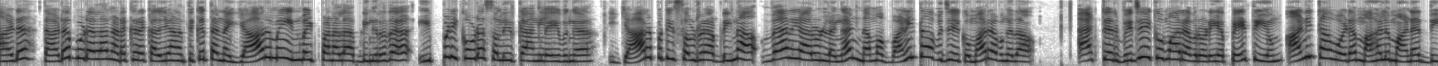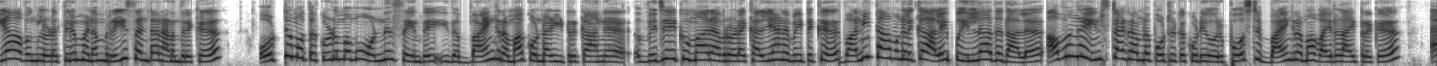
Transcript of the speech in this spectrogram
அட தடபுடலா நடக்கிற கல்யாணத்துக்கு தன்னை யாருமே இன்வைட் பண்ணல அப்படிங்கறத இப்படி கூட சொல்லிருக்காங்களே இவங்க. யார பத்தி சொல்றேன் அப்படின்னா வேற யாரும் இல்லைங்க. நம்ம வனிதா விஜயகுமார் அவங்க தான். ஆக்டர் விஜயகுமார் அவருடைய பேத்தியும் அனிதாவோட மகளுமான தியா அவங்களோட திருமணம் ரீசெண்டா நடந்திருக்கு. ஒட்டுமொத்த குடும்பமும் ஒன்னு சேர்ந்து இத பயங்கரமா கொண்டாடிட்டு இருக்காங்க. விஜயகுமார் அவரோட கல்யாண வீட்டுக்கு வனிதா அவங்களுக்கு அழைப்பு இல்லாததால அவங்க இன்ஸ்டாகிராம்ல போட்டிருக்க கூடிய ஒரு போஸ்ட் பயங்கரமா வைரல் ஆயிட்டு இருக்கு.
